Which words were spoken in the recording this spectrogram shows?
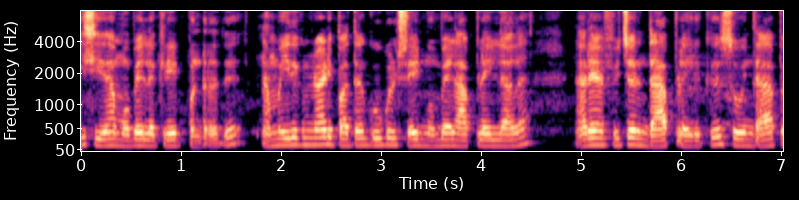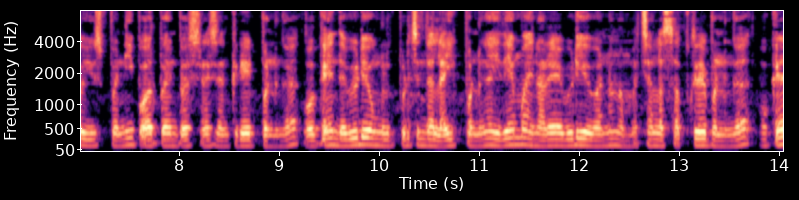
ஈஸி தான் மொபைலில் க்ரியேட் பண்ணுறது நம்ம இதுக்கு முன்னாடி பார்த்த கூகுள் சைட் மொபைல் ஆப்பில் இல்லாத நிறைய ஃபியூச்சர் இந்த ஆப்பில் இருக்குது ஸோ இந்த ஆப்பை யூஸ் பண்ணி பவர் பாயிண்ட் ப்ரெசன்டேஷன் கிரியேட் பண்ணுங்கள் ஓகே இந்த வீடியோ உங்களுக்கு பிடிச்சிருந்தா லைக் பண்ணுங்கள் இதே மாதிரி நிறைய வீடியோ வேணும் நம்ம சேனலை சப்ஸ்கிரைப் பண்ணுங்கள் ஓகே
